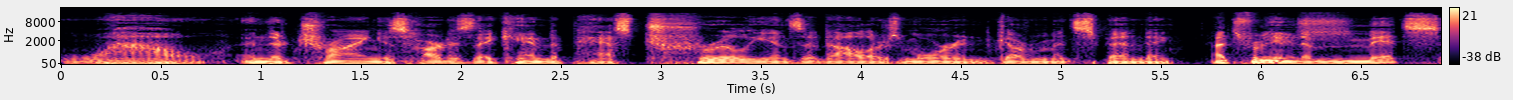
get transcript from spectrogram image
Wow. And they're trying as hard as they can to pass trillions of dollars more in government spending. That's from in the, the midst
